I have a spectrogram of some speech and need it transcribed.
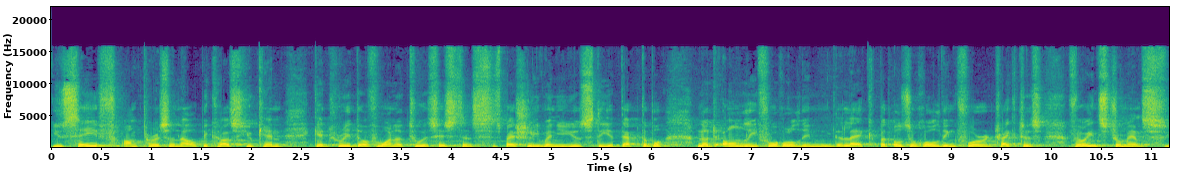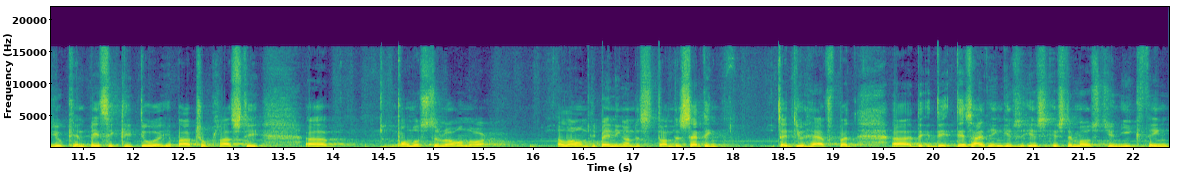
You save on personnel because you can get rid of one or two assistants, especially when you use the adaptable, not only for holding the leg, but also holding for retractors for instruments. You can basically do a hip arthroplasty uh, almost alone or alone, depending on the, on the setting that you have. But uh, th th this, I think, is, is, is, the most unique thing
